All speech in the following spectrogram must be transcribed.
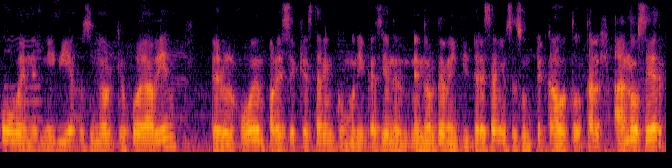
jóvenes ni viejos, sino el que juega bien, pero el joven parece que estar en comunicaciones menor de 23 años es un pecado total, a no ser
